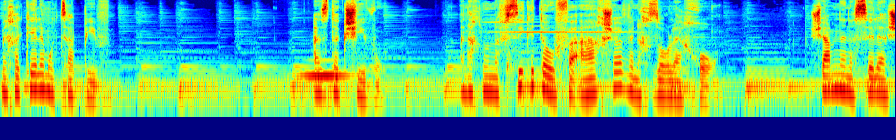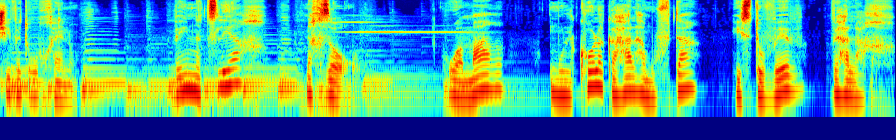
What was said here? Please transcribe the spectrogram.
מחכה למוצא פיו. אז תקשיבו, אנחנו נפסיק את ההופעה עכשיו ונחזור לאחור. שם ננסה להשיב את רוחנו. ואם נצליח, נחזור. הוא אמר, ומול כל הקהל המופתע, הסתובב והלך.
